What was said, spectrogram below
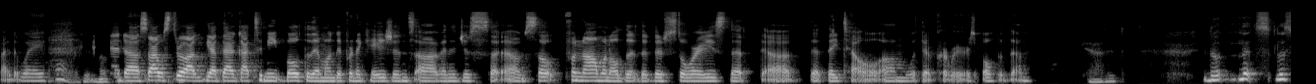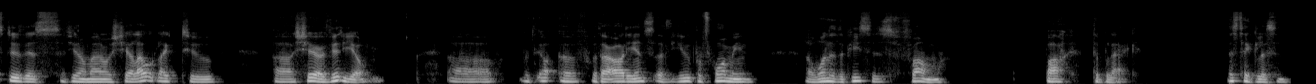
By the way, oh, and uh, so I was thrilled. Yeah, that I got to meet both of them on different occasions, uh, and it just um, so phenomenal the, the, their stories that uh, that they tell um, with their careers, both of them. Got it. You know, let's let's do this if you don't mind, Rochelle. I would like to uh, share a video uh, with uh, with our audience of you performing uh, one of the pieces from Bach to Black. Let's take a listen.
